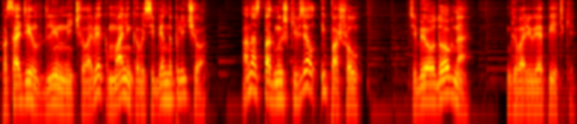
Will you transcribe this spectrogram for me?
Посадил длинный человек маленького себе на плечо, а нас под мышки взял и пошел. «Тебе удобно?» – говорю я Петьке.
